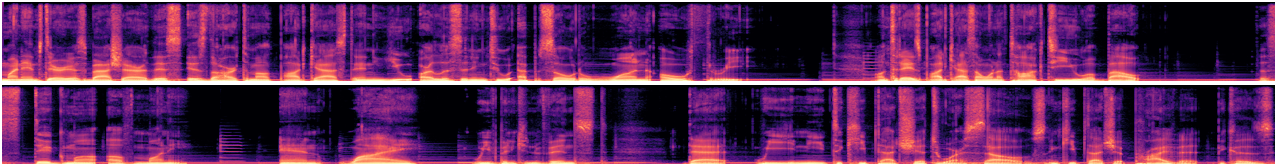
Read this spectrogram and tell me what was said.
My name's Darius Bashar. This is the Heart to Mouth podcast, and you are listening to episode 103. On today's podcast, I want to talk to you about the stigma of money and why we've been convinced that we need to keep that shit to ourselves and keep that shit private because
